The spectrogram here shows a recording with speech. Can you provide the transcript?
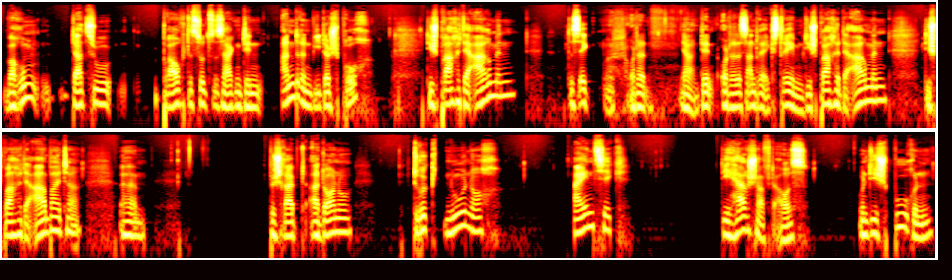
Warum dazu braucht es sozusagen den anderen Widerspruch? Die Sprache der Armen, das, oder, ja, den, oder das andere Extrem, die Sprache der Armen, die Sprache der Arbeiter, ähm, beschreibt Adorno, drückt nur noch einzig die Herrschaft aus und die Spuren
